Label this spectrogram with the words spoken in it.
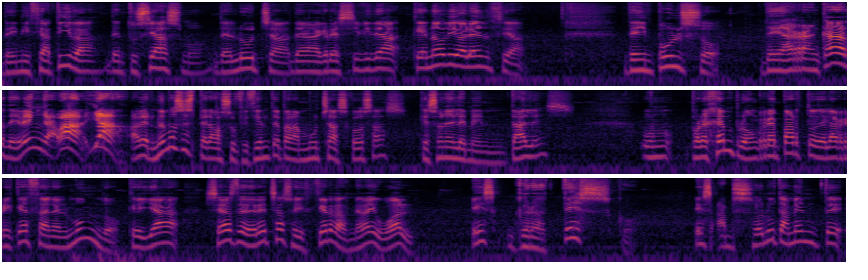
de iniciativa, de entusiasmo, de lucha, de agresividad, que no violencia, de impulso, de arrancar, de venga, va, ya. A ver, no hemos esperado suficiente para muchas cosas que son elementales. Un, por ejemplo, un reparto de la riqueza en el mundo, que ya seas de derechas o izquierdas, me da igual. Es grotesco, es absolutamente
